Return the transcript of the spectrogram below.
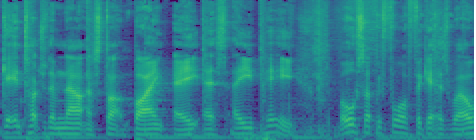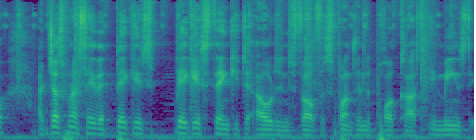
Get in touch with them now and start buying ASAP. But also, before I forget as well, I just want to say the biggest, biggest thank you to Odin's Vault for sponsoring the podcast. It means the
